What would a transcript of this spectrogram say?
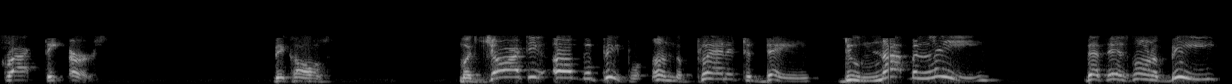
strike the earth. Because majority of the people on the planet today do not believe that there's going to be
